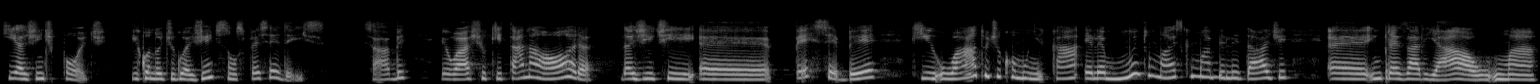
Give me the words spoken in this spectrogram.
que a gente pode? E quando eu digo a gente, são os PCDs, sabe? Eu acho que tá na hora da gente é, perceber que o ato de comunicar ele é muito mais que uma habilidade é, empresarial, uma,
